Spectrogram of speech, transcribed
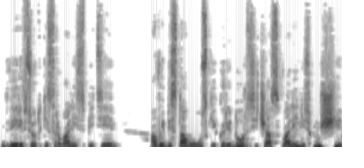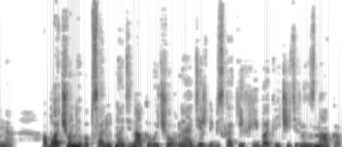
Двери все-таки сорвались с петель, а в и без того узкий коридор сейчас свалились мужчины, облаченные в абсолютно одинаковые черные одежды без каких-либо отличительных знаков.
